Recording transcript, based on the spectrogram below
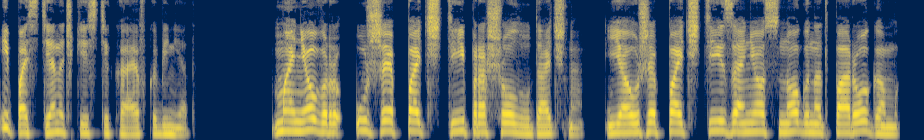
и по стеночке стекаю в кабинет. Маневр уже почти прошел удачно. Я уже почти занес ногу над порогом,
